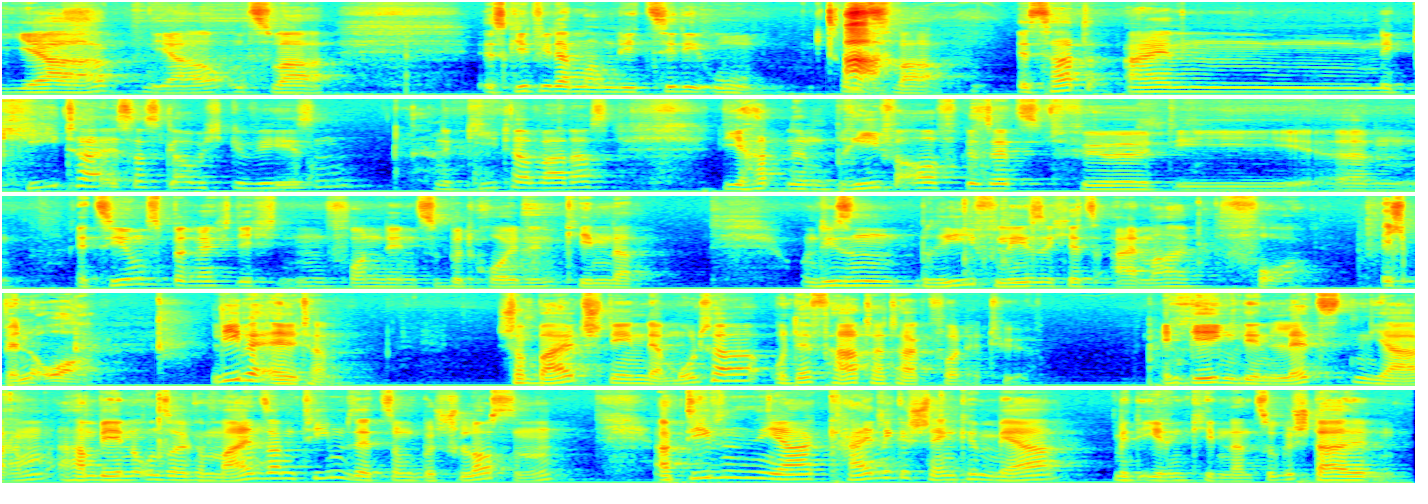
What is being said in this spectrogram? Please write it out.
ja, ja, und zwar, es geht wieder mal um die CDU. Und Ah. zwar, es hat ein, eine Kita, ist das glaube ich gewesen. Eine Kita war das. Die hat einen Brief aufgesetzt für die ähm, Erziehungsberechtigten von den zu betreuenden Kindern. Und diesen Brief lese ich jetzt einmal vor. Ich bin Ohr. Liebe Eltern, schon bald stehen der Mutter- und der Vatertag vor der Tür. Entgegen den letzten Jahren haben wir in unserer gemeinsamen Teamsetzung beschlossen, ab diesem Jahr keine Geschenke mehr mit ihren Kindern zu gestalten.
